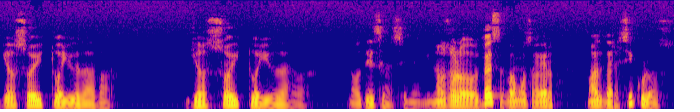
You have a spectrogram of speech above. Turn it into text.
yo soy tu ayudador. Yo soy tu ayudador, nos dice el Señor. Y no solo dos veces, vamos a ver más versículos.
